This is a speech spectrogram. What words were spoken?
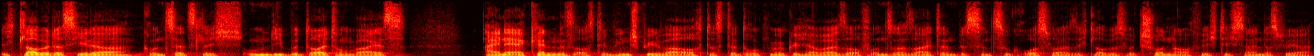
Ich glaube, dass jeder grundsätzlich um die Bedeutung weiß. Eine Erkenntnis aus dem Hinspiel war auch, dass der Druck möglicherweise auf unserer Seite ein bisschen zu groß war. Also ich glaube, es wird schon auch wichtig sein, dass wir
